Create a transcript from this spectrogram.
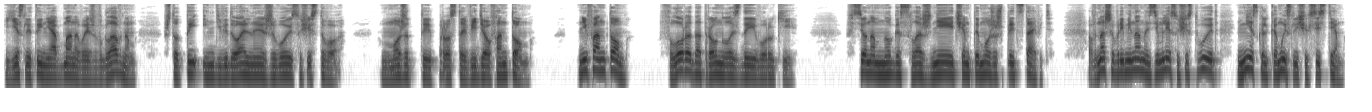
если ты не обманываешь в главном, что ты индивидуальное живое существо. Может, ты просто видеофантом? Не фантом. Флора дотронулась до его руки. Все намного сложнее, чем ты можешь представить. В наши времена на Земле существует несколько мыслящих систем.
